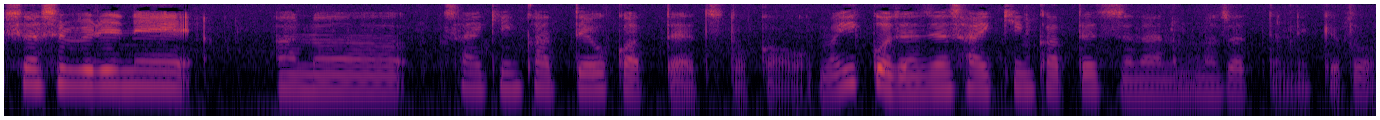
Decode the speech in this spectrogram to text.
久しぶりにあの最近買ってよかったやつとかを、まあ、1個全然最近買ったやつじゃないの混ざってんだけど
